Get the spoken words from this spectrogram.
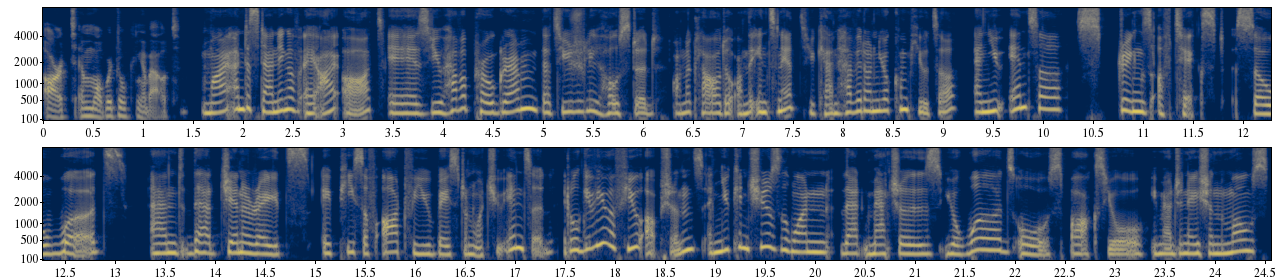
art and what we're talking about? My understanding of AI art is you have a program that's usually hosted on a cloud or on the internet. You can have it on your computer and you enter strings of text, so words and that generates a piece of art for you based on what you entered. It will give you a few options, and you can choose the one that matches your words or sparks your imagination the most,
